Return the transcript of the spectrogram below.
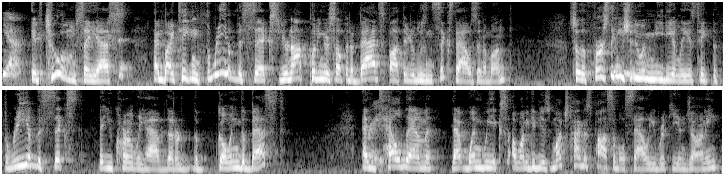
Yeah. If two of them say yes, and by taking three of the six, you're not putting yourself in a bad spot that you're losing 6,000 a month. So the first thing you should do immediately is take the three of the six that you currently have that are the, going the best and Right. tell them that when we, ex- I want to give you as much time as possible, Sally, Ricky, and Johnny,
